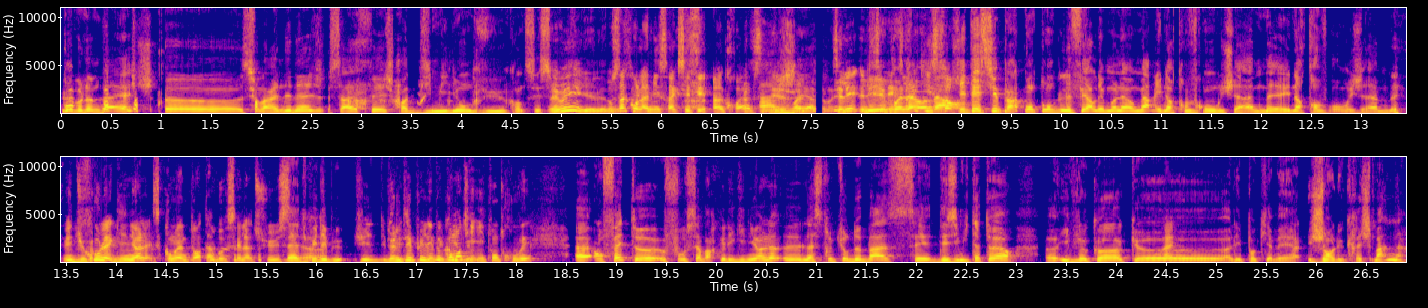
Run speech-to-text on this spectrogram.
le bonhomme Daesh euh, sur la Reine des Neiges, ça a fait, je crois, 10 millions de vues quand c'est Mais sorti. oui, Euh, c'est pour ça qu'on l'a mis. C'est vrai que c'était incroyable. Incroyable. C'est les- Les l'extrait qui homards, sort. J'étais super content de le faire, les mollets homards. Ils ne retrouveront jamais, ils ne retrouveront jamais. Mais du coup, les Guignols, combien de temps t'as bossé là-dessus? Bah, depuis euh, le début. Depuis, depuis le début, comment ils t'ont trouvé? Euh, en fait, il faut savoir que les guignols, euh, la structure de base, c'est des imitateurs. Yves Lecoq, euh, à l'époque, il y avait Jean-Luc Reichmann.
